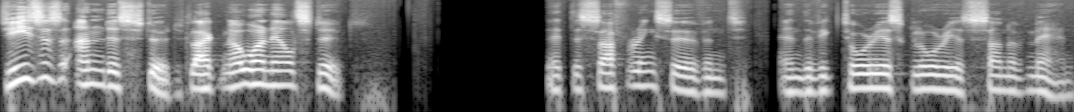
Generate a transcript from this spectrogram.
Jesus understood, like no one else did, that the suffering servant and the victorious, glorious Son of Man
